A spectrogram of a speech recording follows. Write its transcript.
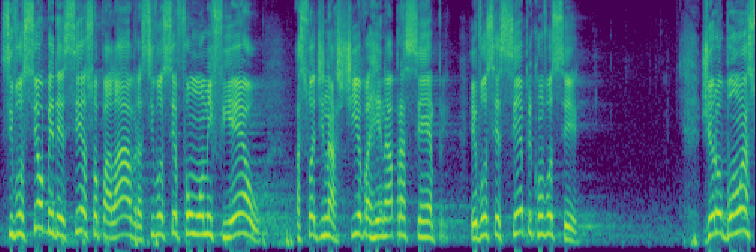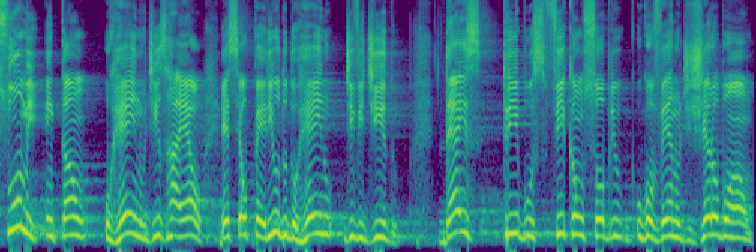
Se você obedecer a sua palavra, se você for um homem fiel, a sua dinastia vai reinar para sempre. Eu vou ser sempre com você. Jeroboão assume então o reino de Israel. Esse é o período do reino dividido. Dez tribos ficam sobre o governo de Jeroboão.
